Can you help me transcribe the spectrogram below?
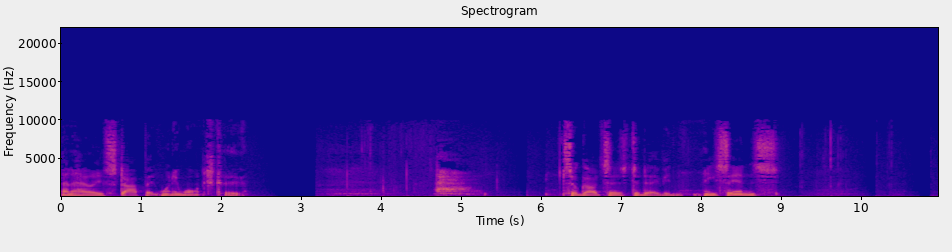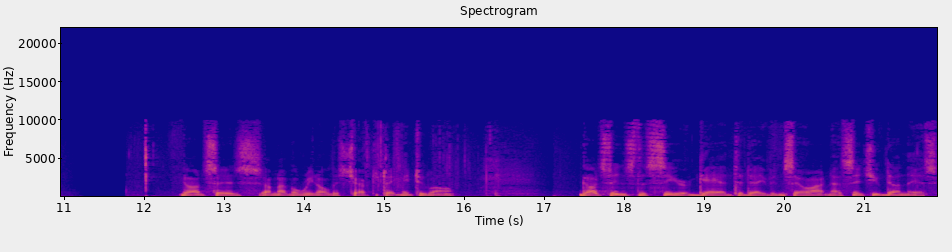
and how he'll stop it when he wants to. So God says to David, He sends, God says, I'm not going to read all this chapter, take me too long. God sends the seer Gad to David and say, All right, now since you've done this,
